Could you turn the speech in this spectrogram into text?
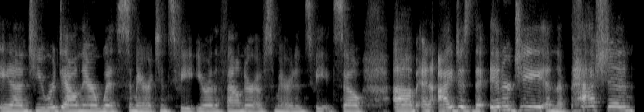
and you were down there with Samaritan's Feet. You're the founder of Samaritan's Feet. So, um, and I just, the energy and the passion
